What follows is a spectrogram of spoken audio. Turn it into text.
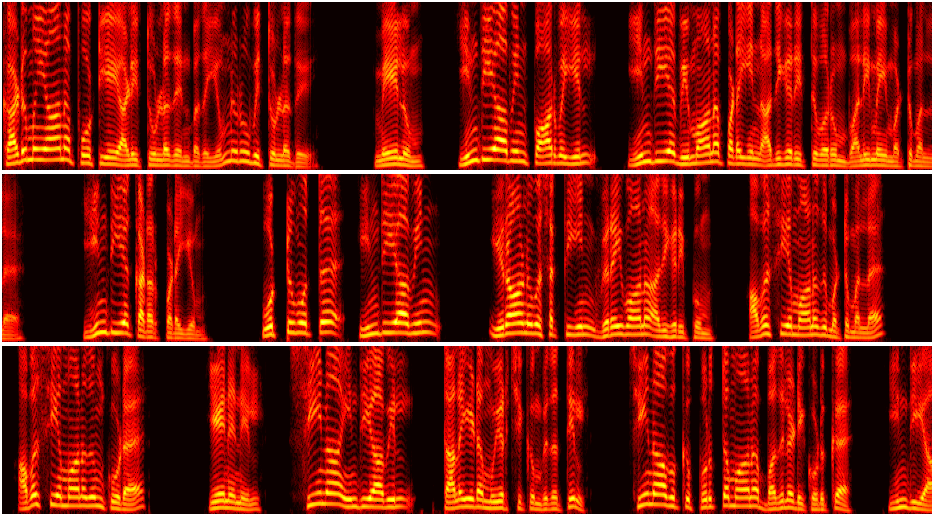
கடுமையான போட்டியை அளித்துள்ளது என்பதையும் நிரூபித்துள்ளது. மேலும் இந்தியாவின் பார்வையில் இந்திய விமானப்படையின் அதிகரித்து வரும் வலிமை மட்டுமல்ல இந்திய கடற்படையும் ஒட்டுமொத்த இந்தியாவின் இராணுவ சக்தியின் விரைவான அதிகரிப்பும் அவசியமானது மட்டுமல்ல அவசியமானதும் கூட ஏனெனில் சீனா இந்தியாவில் தலையிட முயற்சிக்கும் விதத்தில் சீனாவுக்கு பொருத்தமான பதிலடி கொடுக்க இந்தியா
